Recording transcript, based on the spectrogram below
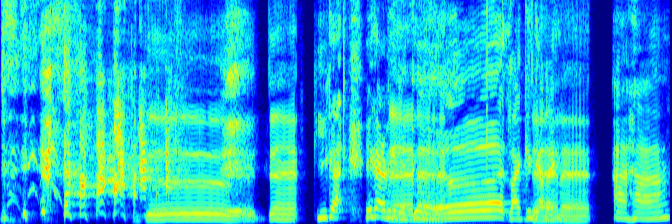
good. Dun, You got you gotta be the Dun-dun. good. Like you gotta dun, uh-huh.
